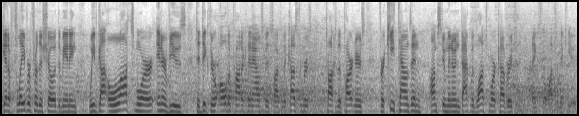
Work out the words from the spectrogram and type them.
get a flavor for the show at the beginning. We've got lots more interviews to dig through all the product announcements, talk to the customers, talk to the partners. For Keith Townsend, I'm Stu Miniman, back with lots more coverage, and thanks for watching theCUBE.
